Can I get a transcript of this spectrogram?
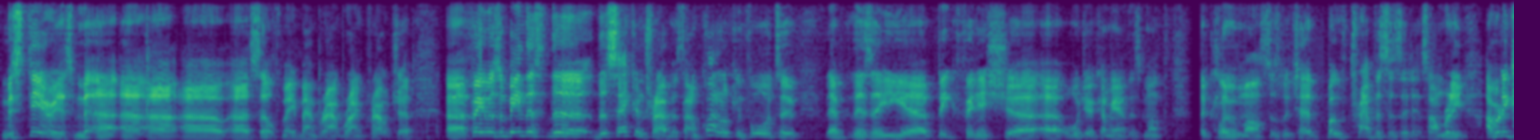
mysterious uh, uh, uh, uh self-made man. Brian, Brian Croucher, uh, famous for being this, the the second Travis. I'm quite looking forward to. There's a big Finish audio coming out this month the Clone Masters, which had both Travises in it. So I'm really, I'm really,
